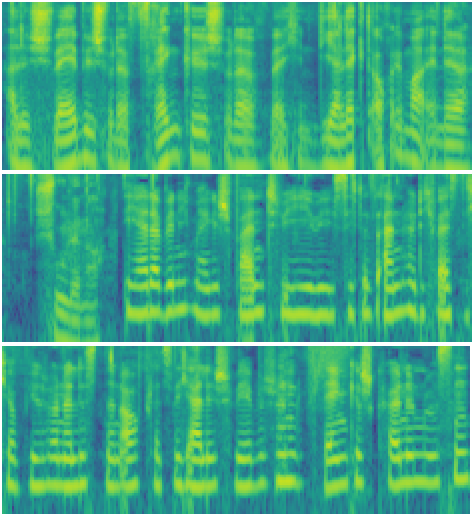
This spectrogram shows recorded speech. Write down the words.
alle Schwäbisch oder Fränkisch oder welchen Dialekt auch immer in der Schule noch? Ja, da bin ich mal gespannt, wie, wie sich das anhört. Ich weiß nicht, ob wir Journalisten dann auch plötzlich alle Schwäbisch und Fränkisch können müssen.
